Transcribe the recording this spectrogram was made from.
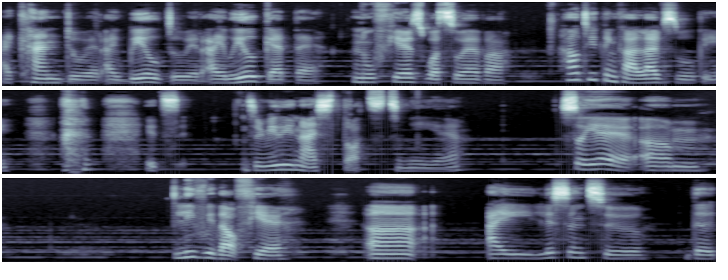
I can do it, I will do it, I will get there? No fears whatsoever. How do you think our lives will be? it's it's a really nice thought to me, yeah. So yeah, um live without fear. Uh I listened to the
